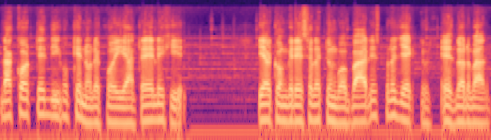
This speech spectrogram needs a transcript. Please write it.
la Corte dijo que no le podían reelegir. Y el Congreso le tumbó varios proyectos, es normal,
